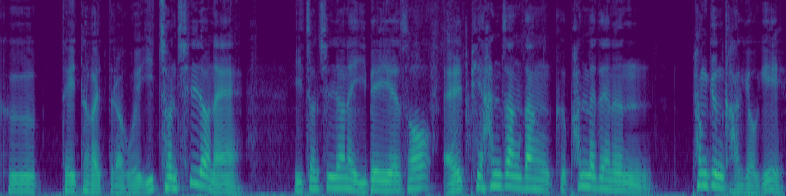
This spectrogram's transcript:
그 데이터가 있더라고요. 2007년에 2007년에 이베이에서 LP 한 장당 그 판매되는 평균 가격이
